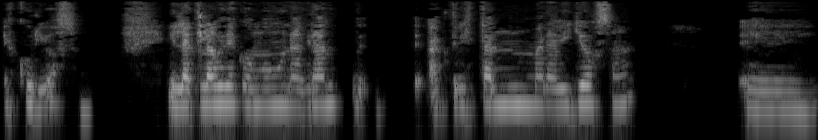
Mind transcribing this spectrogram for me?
Es curioso. Y la Claudia como una gran actriz tan maravillosa, eh,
